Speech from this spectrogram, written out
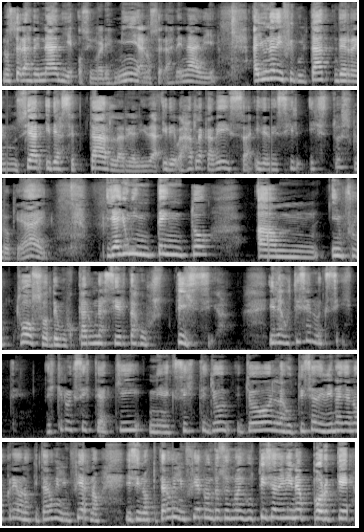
no serás de nadie, o si no eres mía, no serás de nadie. Hay una dificultad de renunciar y de aceptar la realidad y de bajar la cabeza y de decir, esto es lo que hay. Y hay un intento infructuoso de buscar una cierta justicia. Y la justicia no existe. es que no existe aquí, ni existe. Yo, yo en la justicia divina ya no creo, nos quitaron el infierno. Y si nos quitaron el infierno, entonces no hay justicia divina porque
